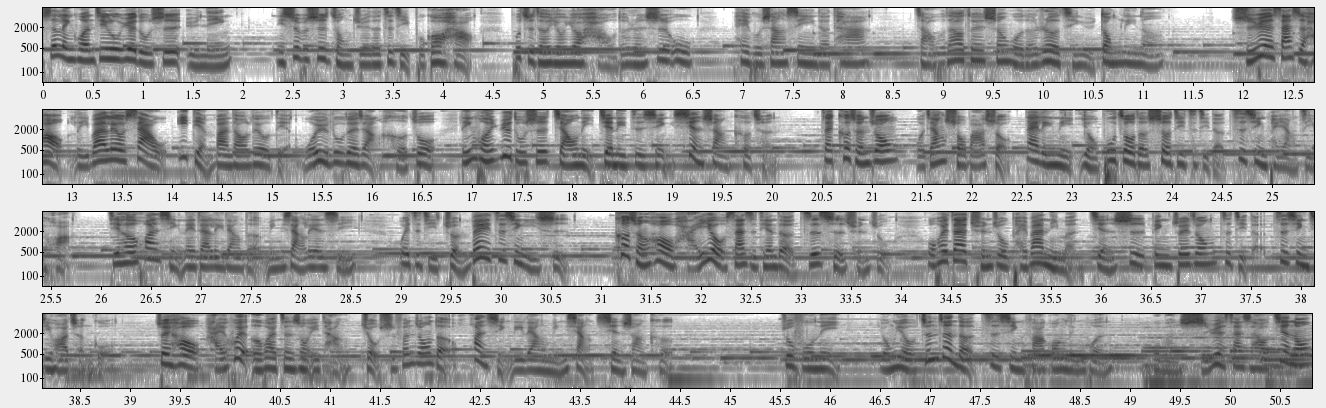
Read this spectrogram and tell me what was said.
是灵魂记录阅读师雨宁。你是不是总觉得自己不够好，不值得拥有好的人事物，配不上心仪的他，找不到对生活的热情与动力呢？十月三十号，礼拜六下午一点半到六点，我与陆队长合作灵魂阅读师教你建立自信线上课程。在课程中，我将手把手带领你有步骤地设计自己的自信培养计划，结合唤醒内在力量的冥想练习，为自己准备自信仪式。课程后还有三十天的支持群组，我会在群组陪伴你们检视并追踪自己的自信计划成果。最后还会额外赠送一堂九十分钟的唤醒力量冥想线上课，祝福你拥有真正的自信发光灵魂。我们十月三十号见哦！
